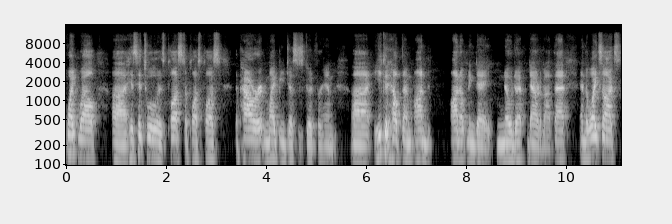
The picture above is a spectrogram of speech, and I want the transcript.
quite well. Uh, his hit tool is plus to plus plus. The power might be just as good for him. Uh, he could help them on on opening day, no doubt about that. And the White Sox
